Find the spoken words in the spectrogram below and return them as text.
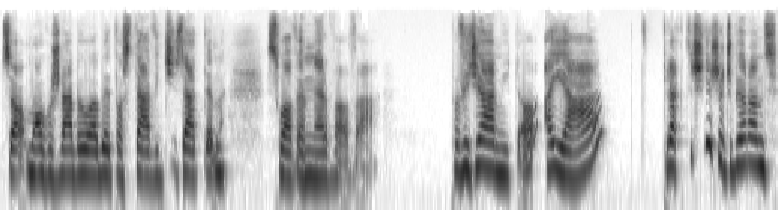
co można byłoby postawić za tym słowem nerwowa. Powiedziała mi to, a ja, praktycznie rzecz biorąc,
